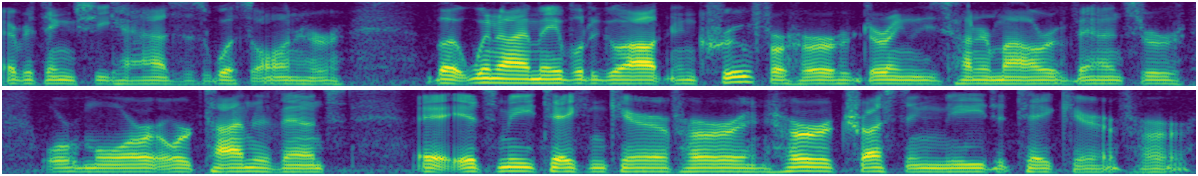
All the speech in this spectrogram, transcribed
Everything she has is what's on her. But when I'm able to go out and crew for her during these 100 mile events or, or more or timed events, it's me taking care of her and her trusting me to take care of her.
